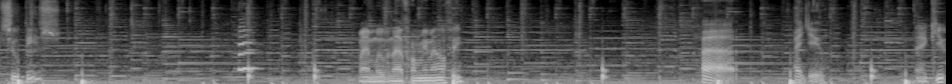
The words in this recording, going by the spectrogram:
Soupies. Am I moving that for me, Malfi? go. Uh, I do. Thank you.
